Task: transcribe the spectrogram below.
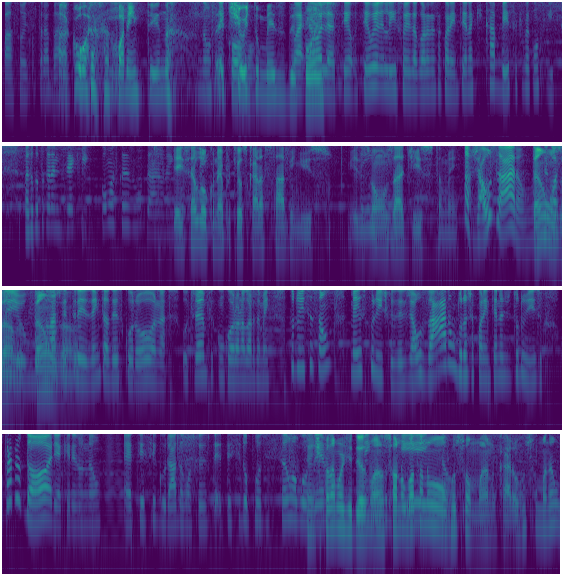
façam esse trabalho. Agora, na quarentena, Não sei sete, como. oito meses depois. Olha, ter, ter eleições agora nessa quarentena, que cabeça que vai conseguir. Mas o que eu tô querendo dizer é que como as coisas mudaram, né? E isso é louco, né? Porque os caras sabem disso. E eles Sim, vão sim. usar disso também. Não, já usaram. Tão Esse negócio de usando, o tão Bolsonaro ter usando. 300 vezes corona, o Trump com corona agora também. Tudo isso são meios políticos. Eles já usaram durante a quarentena de tudo isso. O próprio Dória, querendo ou não, é, ter segurado algumas coisas, ter, ter sido oposição ao governo. Gente, pelo amor de Deus, tem um mano, só não vota no então. Russomano, cara. O Russomano é um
